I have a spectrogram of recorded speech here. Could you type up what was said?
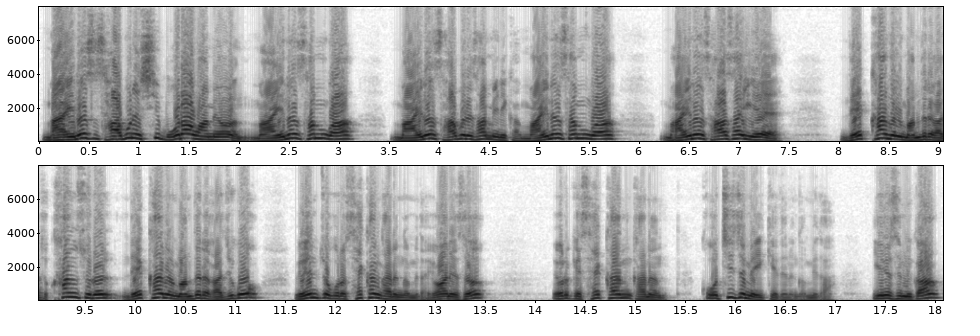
마이너스 4분의 15라고 하면 마이너스 3과 마이너스 4분의 3이니까 마이너스 3과 마이너스 4 사이에 4칸을 만들어 가지고 칸수를 4칸을 만들어 가지고 왼쪽으로 3칸 가는 겁니다. 요 안에서 이렇게 3칸 가는 그 지점에 있게 되는 겁니다. 이해됐습니까?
